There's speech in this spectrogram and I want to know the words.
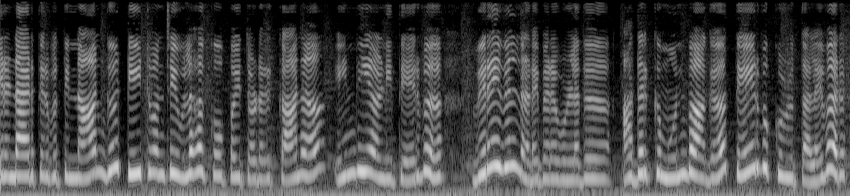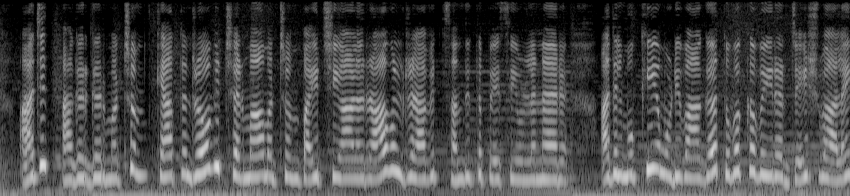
இரண்டாயிரத்தி இருபத்தி நான்கு டி டுவெண்டி உலகக்கோப்பை தொடருக்கான இந்திய அணி தேர்வு விரைவில் நடைபெற உள்ளது அதற்கு முன்பாக தேர்வுக்குழு தலைவர் அஜித் அகர்கர் மற்றும் கேப்டன் ரோஹித் சர்மா மற்றும் பயிற்சியாளர் ராகுல் டிராவிட் சந்தித்து பேசியுள்ளனர். அதில் முக்கிய முடிவாக துவக்க வீரர் ஜெய்ஷ்வாலை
